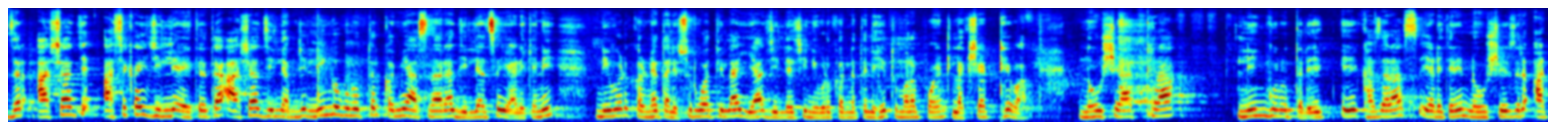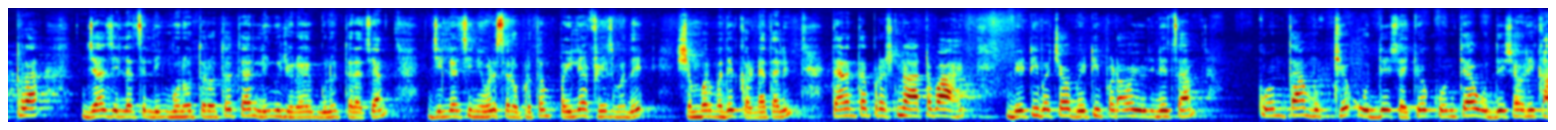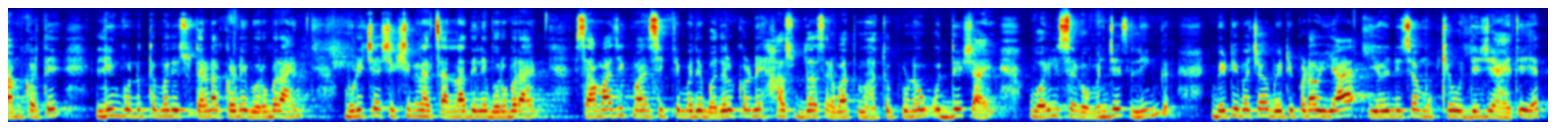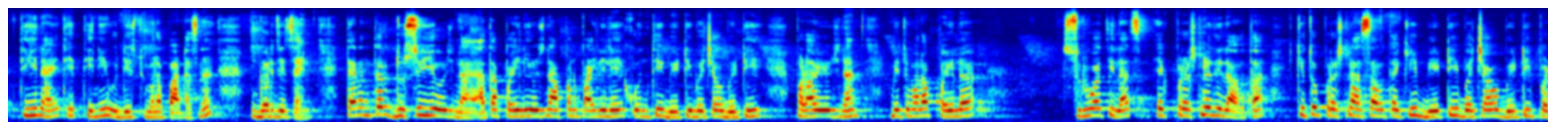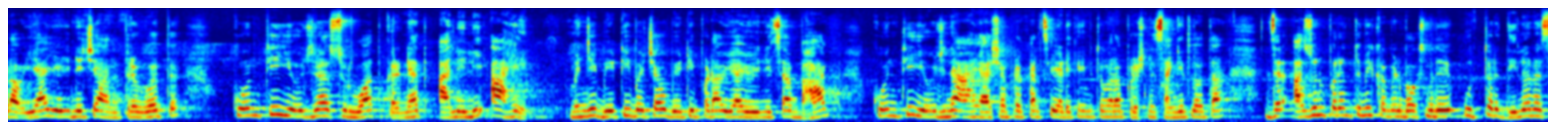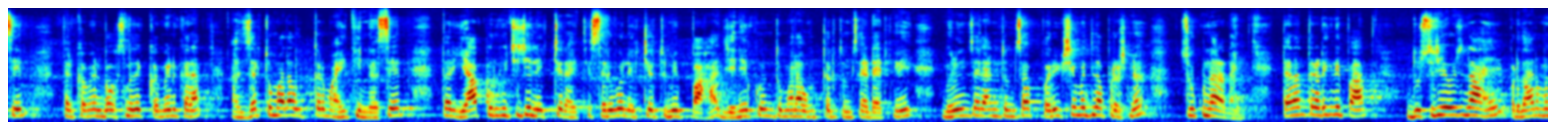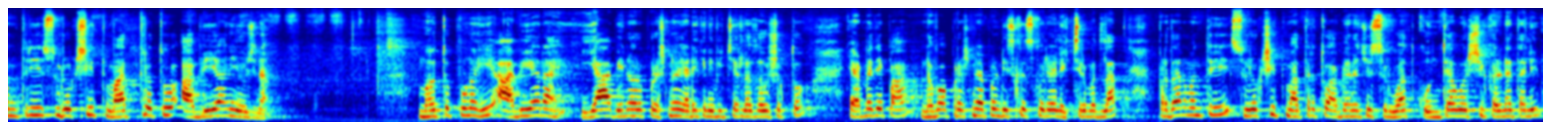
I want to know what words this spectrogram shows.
जर अशा जे असे काही जिल्हे आहेत तर त्या अशा जिल्ह्या म्हणजे लिंग गुणोत्तर कमी असणाऱ्या जिल्ह्याचं या ठिकाणी निवड करण्यात आली. सुरुवातीला या जिल्ह्याची निवड करण्यात आली. हे तुम्हाला पॉईंट लक्षात ठेवा. नऊशे अठरा लिंग गुणोत्तर एक एक हजारास या ठिकाणी नऊशे जर अठरा ज्या जिल्ह्याचं लिंग गुणोत्तर होतं त्या लिंग जुन गुणोत्तराच्या जिल्ह्याची निवड सर्वप्रथम पहिल्या फेजमध्ये शंभरमध्ये करण्यात आली. त्यानंतर प्रश्न आठवा आहे. बेटी बचाव बेटी पढाव योजनेचा कोणता मुख्य उद्देश आहे किंवा कोणत्या उद्देशावर ही काम करते लिंग गुणवत्तेमध्ये सुधारणा करणे बरोबर आहे. मुलीच्या शिक्षणाला चालना देणे बरोबर आहे. सामाजिक मानसिकतेमध्ये बदल करणे हा सुद्धा सर्वात महत्त्वपूर्ण उद्देश आहे. वरील सर्व म्हणजेच लिंग बेटी बचाव बेटी पढाव या योजनेचा मुख्य उद्देश जे आहे ते या तीन आहेत. हे तिन्ही उद्देश तुम्हाला पाठ असणं गरजेचं आहे. त्यानंतर दुसरी योजना आहे. आता पहिली योजना आपण पाहिलेली आहे. कोणती? बेटी बचाव बेटी पढाव योजना. मी तुम्हाला पहिलं सुरुवातीलाच एक प्रश्न दिला होता की तो प्रश्न असा होता की बेटी बचाव बेटी पढाव या योजनेच्या अंतर्गत कोणती योजना सुरुवात करण्यात आलेली आहे? म्हणजे बेटी बचाव बेटी पढाव या योजनेचा भाग कोणती योजना आहे अशा प्रकारचं या ठिकाणी मी तुम्हाला प्रश्न सांगितला होता. जर अजूनपर्यंत तुम्ही कमेंट बॉक्समध्ये उत्तर दिलं नसेल तर कमेंट बॉक्समध्ये कमेंट करा. आणि जर तुम्हाला उत्तर माहिती नसेल तर यापूर्वीचे जे लेक्चर आहे ते सर्व लेक्चर तुम्ही पहा. जेणेकरून तुम्हाला उत्तर तुमच्या या ठिकाणी मिळून जाईल आणि तुमचा परीक्षेमधला प्रश्न चुकणार नाही. त्यानंतर या ठिकाणी पहा. दुसरी योजना आहे प्रधानमंत्री सुरक्षित मातृत्व अभियान योजना. महत्त्वपूर्ण ही अभियान आहे. या अभियानावर प्रश्न या ठिकाणी विचारला जाऊ शकतो. यामध्ये पहा नवा प्रश्न आपण डिस्कस करूया लेक्चरमधला प्रधानमंत्री सुरक्षित मातृत्व अभियानाची सुरुवात कोणत्या वर्षी करण्यात आली?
